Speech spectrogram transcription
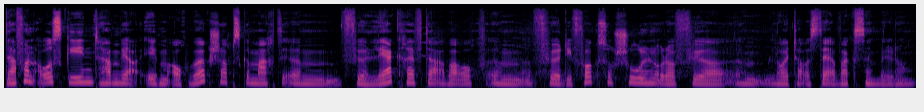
Davon ausgehend haben wir eben auch Workshops gemacht ähm, für Lehrkräfte, aber auch ähm, für die Volkshochschulen oder für ähm, Leute aus der Erwachsenenbildung.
